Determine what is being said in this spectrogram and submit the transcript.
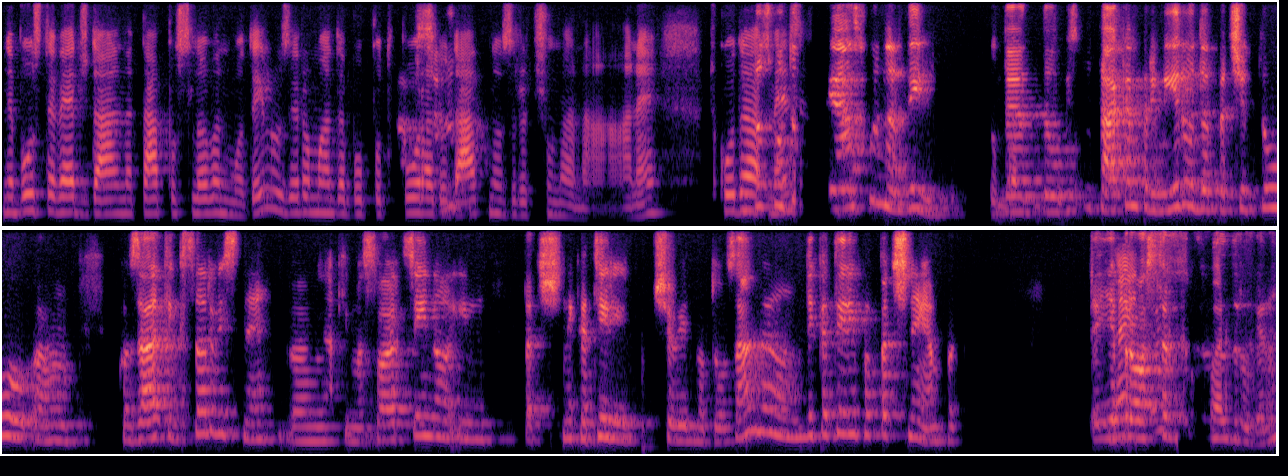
ne boste več dali na ta posloven model, oziroma da bo podpora Absolutno. dodatno zračunana. Tako da smo to dejansko naredili. Da, da v bistvu takem primeru, da pač je to um, consulting service, ne, um, ki ima svojo ceno, in pač nekateri še vedno to vzamejo, nekateri pa pač ne, ampak je ne, prostor za druge. Ne?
